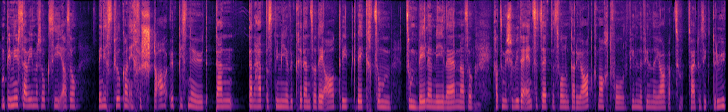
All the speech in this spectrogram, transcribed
und bei mir war es auch immer so, gewesen, also, wenn ich das Gefühl habe, ich verstehe etwas nicht, dann, dann hat das bei mir wirklich dann so den Antrieb geweckt, um zum Wählen mehr lernen. Also ich habe zum Beispiel bei der NZZ das Volontariat gemacht vor vielen, vielen Jahren, glaube 2003.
